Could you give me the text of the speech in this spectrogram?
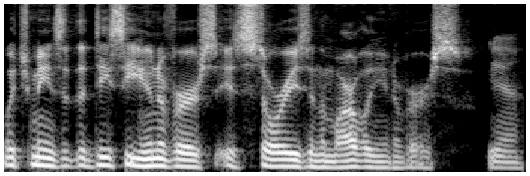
which means that the DC universe is stories in the Marvel universe. Yeah.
